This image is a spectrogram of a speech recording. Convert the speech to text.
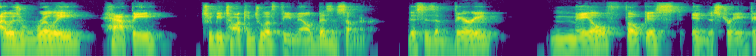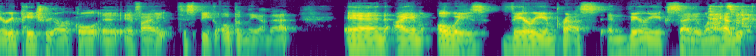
I was really happy to be talking to a female business owner. This is a very male focused industry, very patriarchal, if I to speak openly on that. And I am always very impressed and very excited when That's I have the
